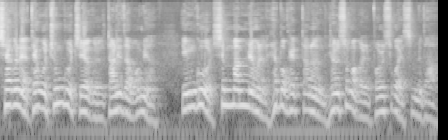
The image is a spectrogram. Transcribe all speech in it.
최근에 대구 중구 지역을 다니다 보면 인구 10만 명을 회복했다는 현수막을 볼 수가 있습니다.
